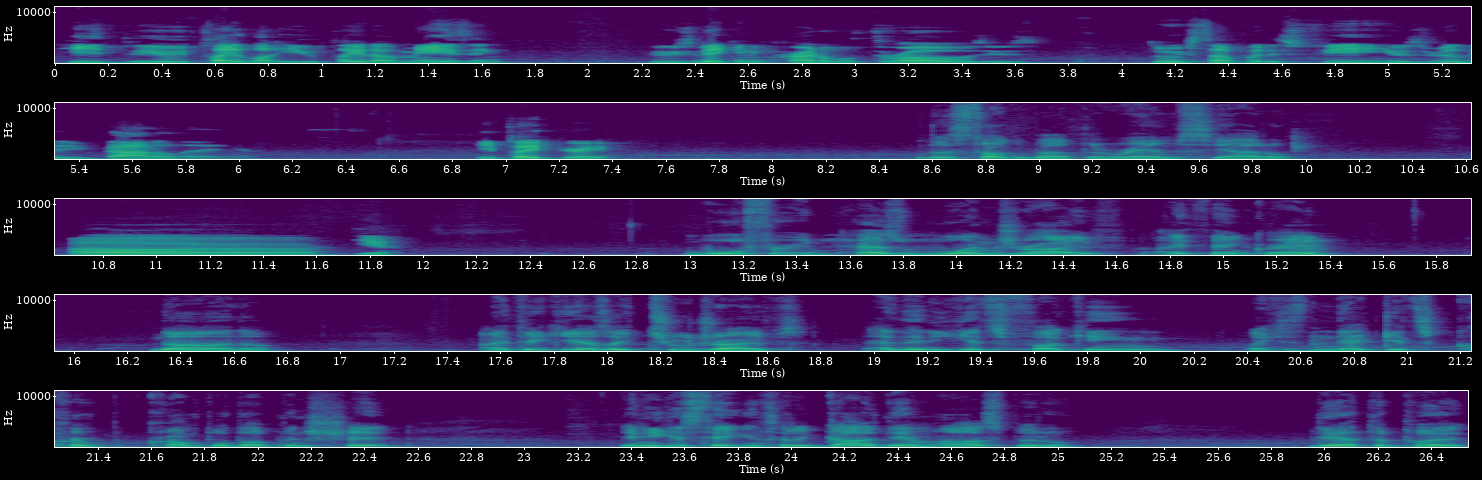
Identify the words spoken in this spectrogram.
he he played he played amazing. He was making incredible throws. He was doing stuff with his feet. He was really battling, and he played great. Let's talk about the Rams Seattle. Uh, yeah, Wolford has one drive, I think, right? Mm. No, no. I think he has like two drives, and then he gets fucking like his neck gets crum- crumpled up and shit, and he gets taken to the goddamn hospital. They have to put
